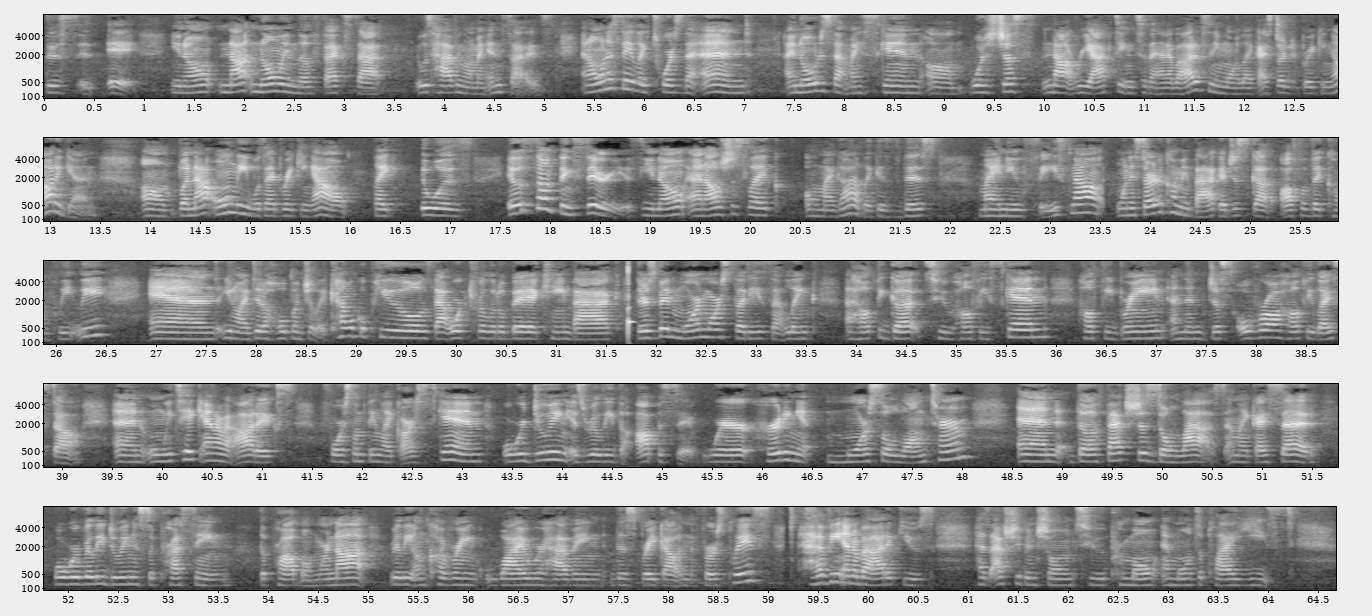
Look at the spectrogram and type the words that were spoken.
this is it. You know not knowing the effects that it was having on my insides. And i want to say like towards the end i noticed that my skin um, was just not reacting to the antibiotics anymore like i started breaking out again. Um, but not only was i breaking out like it was it was something serious you know? And i was just like oh my god like is this my new face now? When it started coming back i just got off of it completely and you know i did a whole bunch of like chemical peels. That worked for a little bit came back. There's been more and more studies that link a healthy gut to healthy skin healthy brain and then just overall healthy lifestyle. And when we take antibiotics for something like our skin what we're doing is really the opposite. We're hurting it more so long term and the effects just don't last. And like i said what we're really doing is suppressing the problem. We're not really uncovering why we're having this breakout in the first place. Heavy antibiotic use has actually been shown to promote and multiply yeast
